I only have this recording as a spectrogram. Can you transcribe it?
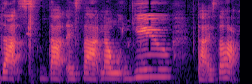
that's that is that. Now you that is that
